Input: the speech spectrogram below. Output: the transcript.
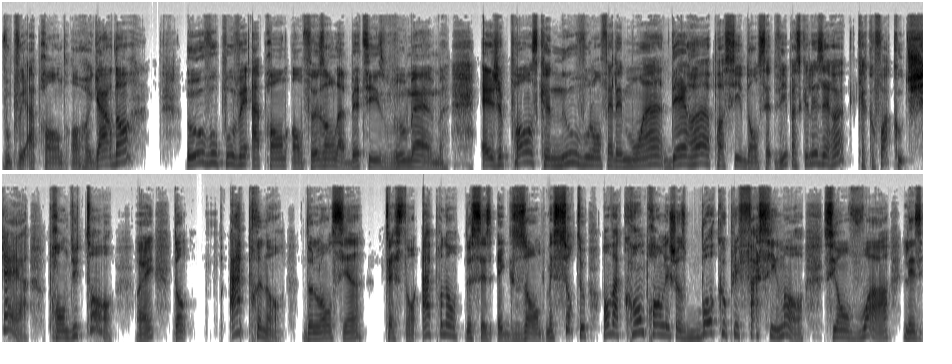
vous pouvez apprendre en regardant, ou vous pouvez apprendre en faisant la bêtise vous-même. Et je pense que nous voulons faire les moins d'erreurs possibles dans cette vie parce que les erreurs, quelquefois, coûtent cher, prennent du temps. Ouais. Donc, apprenons de l'ancien testons, apprenons de ces exemples, mais surtout, on va comprendre les choses beaucoup plus facilement si on voit les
